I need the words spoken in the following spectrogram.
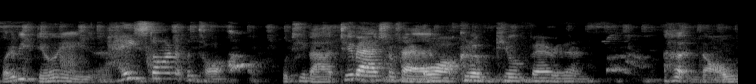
What are we doing? Starting at the top. Well, too bad. Too bad, so sad. Oh, I could have killed Fairy then. Uh, no.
